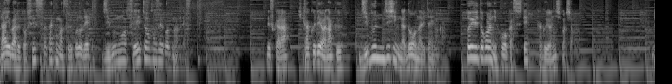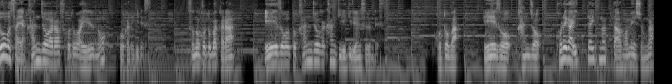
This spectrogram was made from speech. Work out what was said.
ライバルと切磋琢磨することで自分を成長させることなんです。ですから、比較ではなく自分自身がどうなりたいのかというところにフォーカスして書くようにしましょう。動作や感情を表す言葉を入れるのも効果的です。その言葉から映像と感情が喚起できるようにするんです。言葉、映像、感情、これが一体となったアファメーションが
